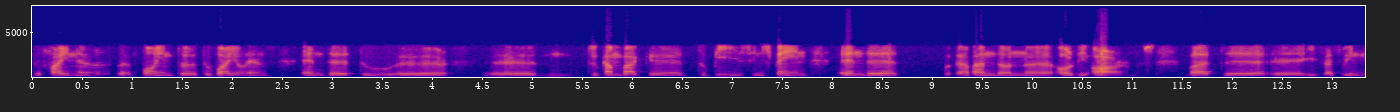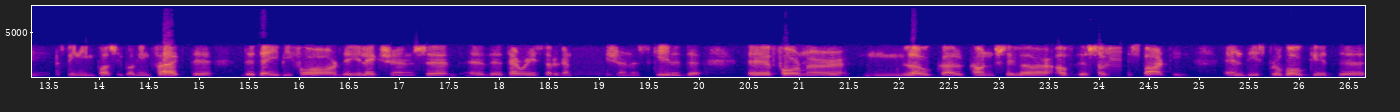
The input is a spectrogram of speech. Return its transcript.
the final point uh, to violence and to to come back uh, to peace in Spain and uh, abandon uh, all the arms. But it has been it has been impossible. In fact, the day before the elections, the terrorist organization killed uh, former um, local councillor of the Socialist Party and this provoked uh,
